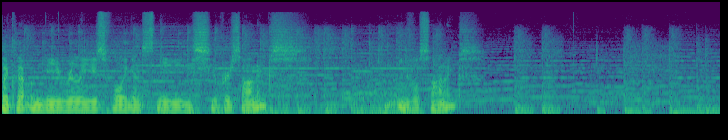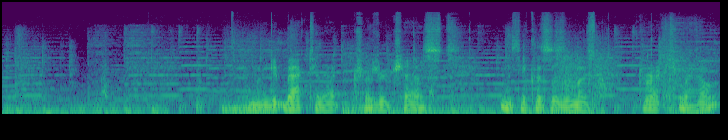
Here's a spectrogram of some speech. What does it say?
Looks like that would be really useful against the supersonics, evil sonics. I'm gonna get back to that treasure chest. I think this is the most direct route.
